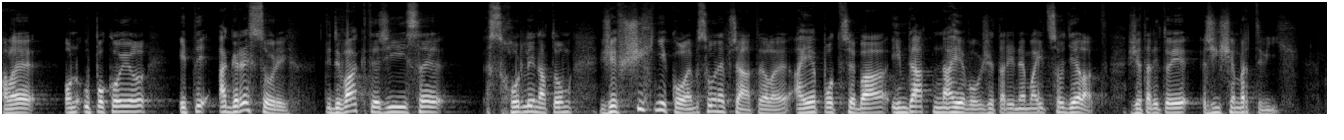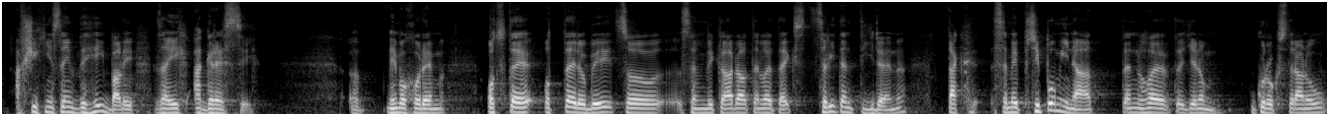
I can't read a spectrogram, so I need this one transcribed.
Ale on upokojil i ty agresory, ty dva, kteří se shodli na tom, že všichni kolem jsou nepřátelé a je potřeba jim dát najevo, že tady nemají co dělat, že tady to je říše mrtvých. A všichni se jim vyhýbali za jejich agresi. Mimochodem, od té, od té doby, co jsem vykládal tenhle text, celý ten týden, tak se mi připomíná, tenhle, teď jenom krok stranou,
